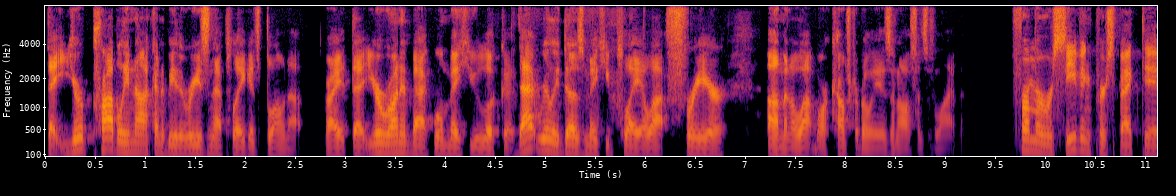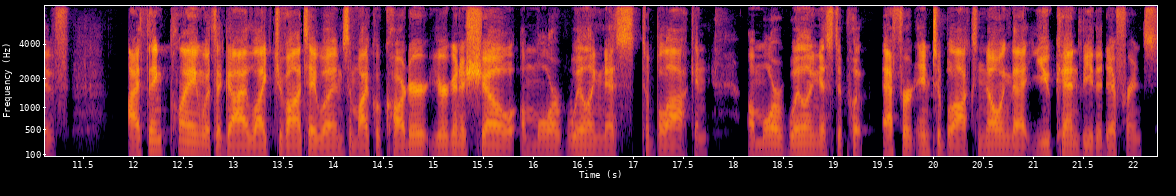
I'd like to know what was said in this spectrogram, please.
that you're probably not going to be the reason that play gets blown up, right? That your running back will make you look good. That really does make you play a lot freer um, and a lot more comfortably as an offensive lineman. From a receiving perspective, I think playing with a guy like Javonte Williams and Michael Carter, you're going to show a more willingness to block and a more willingness to put effort into blocks, knowing that you can be the difference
